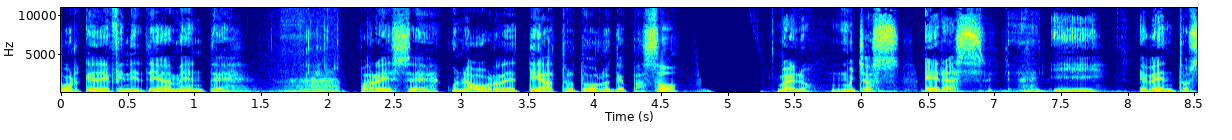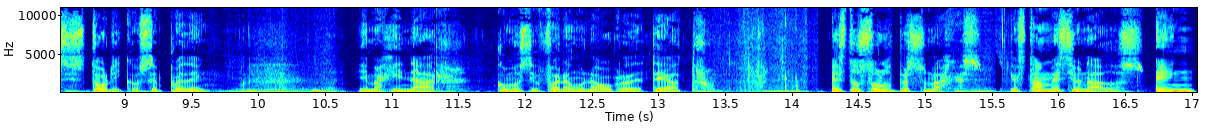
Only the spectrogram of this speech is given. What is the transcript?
porque definitivamente parece una obra de teatro todo lo que pasó. Bueno, muchas eras y eventos históricos se pueden imaginar como si fueran una obra de teatro. Estos son los personajes que están mencionados en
